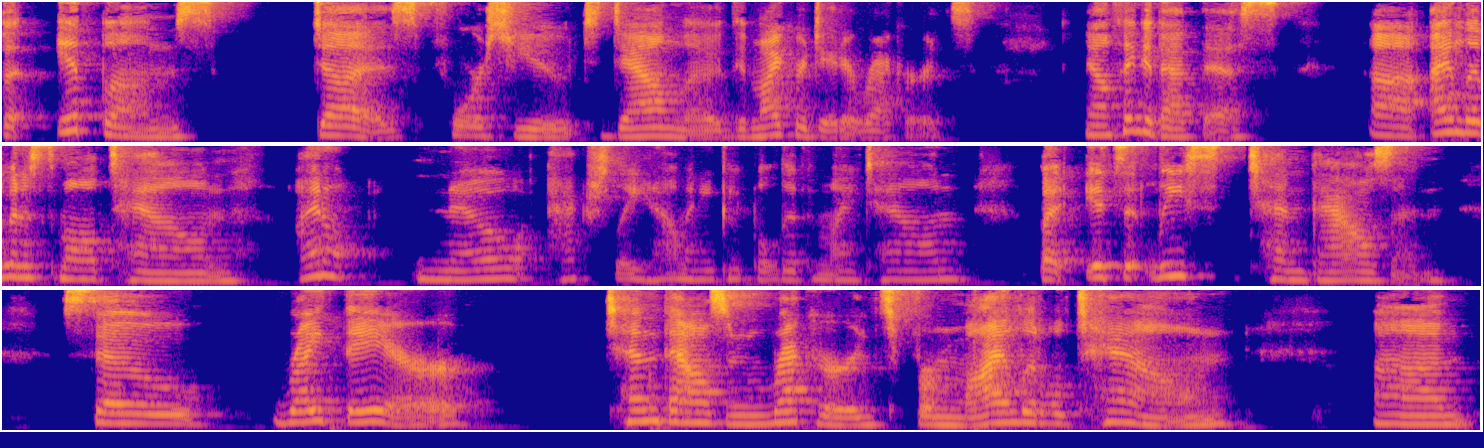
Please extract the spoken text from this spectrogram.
But IPUMS does force you to download the microdata records. Now think about this. Uh, I live in a small town. I don't know actually how many people live in my town, but it's at least 10,000. So right there, 10,000 records for my little town. Um,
